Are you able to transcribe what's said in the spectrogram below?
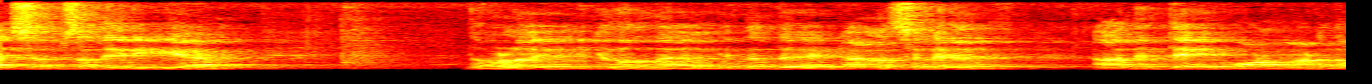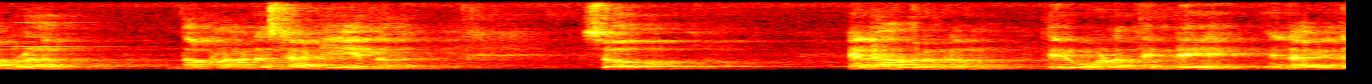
ആശംസ നേരുകയാണ്. നമ്മൾ എനിക്ക് തോന്നുന്നത് ഇന്നത്തെ ഡാലസിൽ ആദ്യത്തെ ഓണമാണ് നമ്മൾ നമ്മളാണ് സ്റ്റാർട്ട് ചെയ്യുന്നത്. സോ എല്ലാവർക്കും തിരുവോണത്തിന്റെ എല്ലാവിധ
